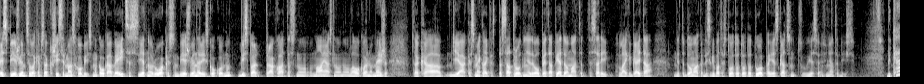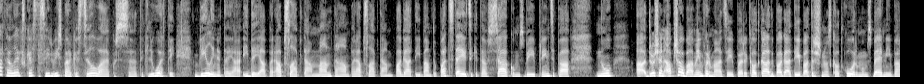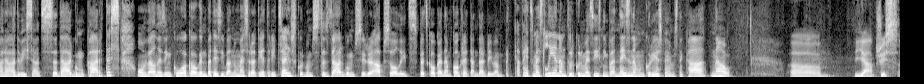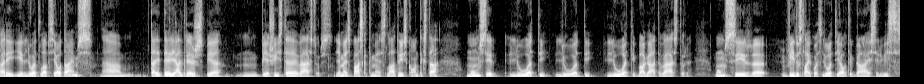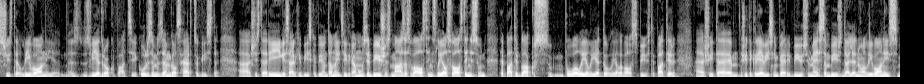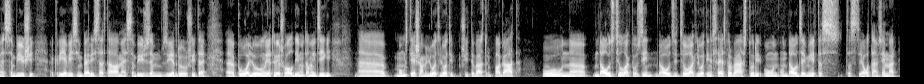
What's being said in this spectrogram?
es bieži vien cilvēkiem saku, šis ir mans hobijs. Man kaut kā veicas, iet no rokas, un bieži vien arī kaut ko nu, vispār traku atnest no mājās, no, no lauka vai no meža. Tā kā, jā, kas meklē, kas tas atrod, un ja vēl pie tā piedomā, tad tas arī laika gaitā, ja tu domā, ka es gribu atrast to, to, to, to, to paies gads, un tu iespējams viņu atradīsi. Bet kā tev liekas, kas tas ir vispār, kas cilvēkus tik ļoti vilina tajā idejā par apslēptām mantām, par apslēptām bagātībām? Tu pats teici, ka tavs sākums bija principā. Nu, droši vien apšaubām informāciju par kaut kādu bagātību atrašanos kaut kur. Mums bērnībā rāda visādas dārgumu kartes un vēl nezinu ko. Kaut gan patiesībā nu, mēs varētu iet arī ceļus, kur mums tas dārgums ir apsolīts pēc kaut kādām konkrētām darbībām. Bet kāpēc mēs lienam tur, kur mēs īstenībā nezinām un kur iespējams nekā nav? Uh, jā, šis arī ir ļoti labs jautājums. Uh, te ir jāatgriežas pie, pie šīs vēstures. Ja mēs paskatāmies Latvijas kontekstā, mums ir ļoti, ļoti, ļoti bagāta vēsture. Mums ir viduslaikos ļoti jautri gājis ir visas šīs Livonija, Zviedru okupācija, Kurzemes zemgals hercogiste, šis Rīgas arhibīskapija un tam līdzīgi. Mums ir bijušas mazas valstiņas, lielas valstiņas, un tepat ir blakus Polija, Lietuva, liela valsts bijusi. Tepat ir šī, te, šī te Krievijas impērija bijusi, mēs esam bijuši daļa no Livonijas, mēs esam bijuši Krievijas impērijas sastāvā, mēs esam bijuši zem Zviedru, šī te poļu un lietuviešu valdību un tam līdzīgi. Mums tiešām ir ļoti, ļoti šī vēsture bagāta. Un, uh, daudz cilvēku to zina. Daudzi cilvēki ļoti interesējas par vēsturi, un, un daudziem ir tas, tas jautājums vienmēr,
